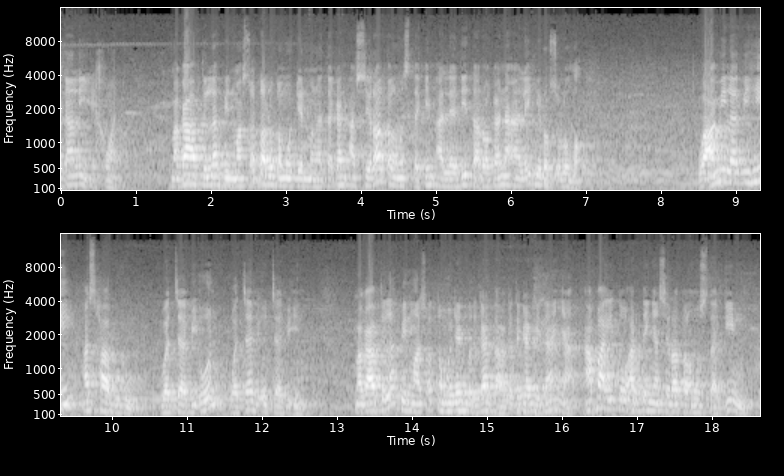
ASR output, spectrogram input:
kali ikhwan. Maka Abdullah bin Mas'ud lalu kemudian mengatakan as-siratal mustaqim alladhi tarokana alaihi Rasulullah. Wa amila bihi ashabuhu wa tabi'un wa tabi'ut tabi'in. Maka Abdullah bin Mas'ud kemudian berkata ketika ditanya apa itu artinya siratal mustaqim?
